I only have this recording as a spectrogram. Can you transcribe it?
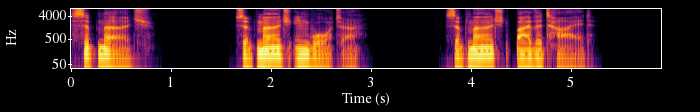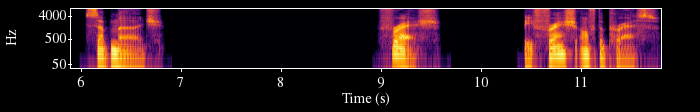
Submerge. Submerge in water. Submerged by the tide. Submerge. Fresh. Be fresh off the press.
